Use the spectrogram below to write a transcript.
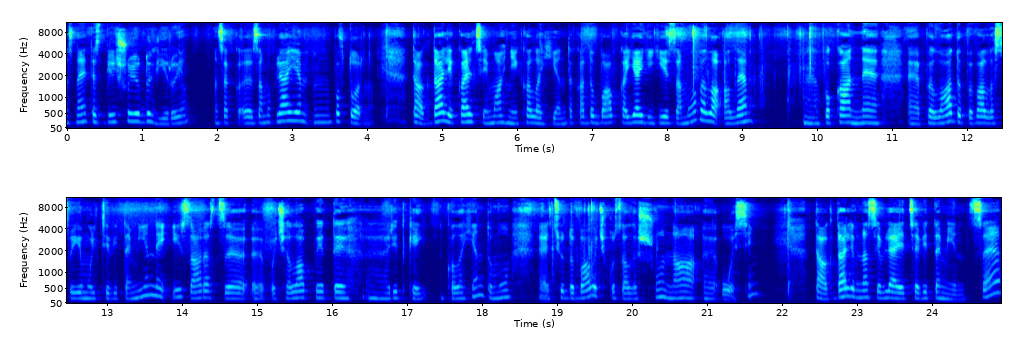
знаєте, з більшою довірою е, замовляє повторно. Так, далі кальцій, магній, колаген, така добавка. Я її замовила, але. М, Поки не е, пила, допивала свої мультивітаміни і зараз е, е, почала пити е, рідкий колаген, тому е, цю добавочку залишу на е, осінь. Так, далі в нас з'являється вітамін С.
